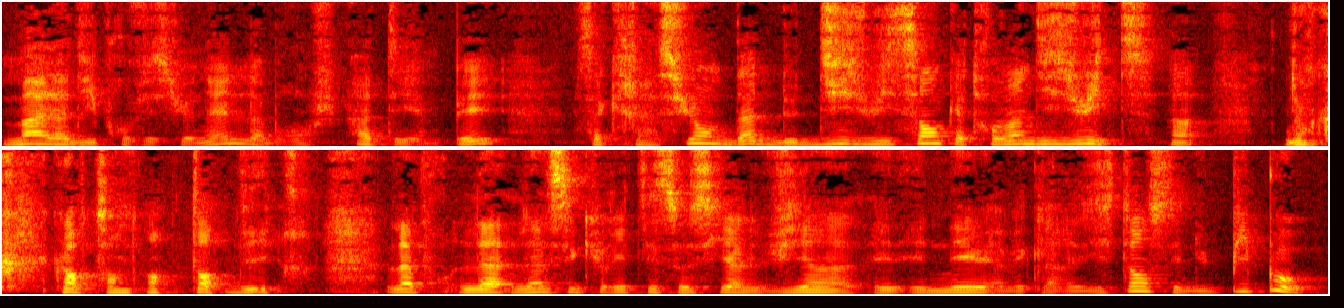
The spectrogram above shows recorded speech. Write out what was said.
maladie professionnelle, la branche ATMP, sa création date de 1898. Hein. Donc quand on entend dire la, la, sociale vient est, née avec la résistance, c'est du pipeau.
